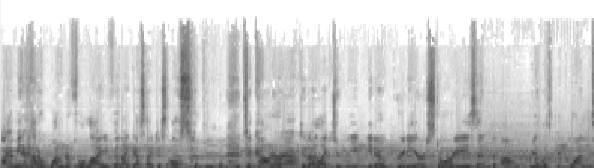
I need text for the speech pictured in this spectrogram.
I mean, I had a wonderful life and I guess I just also to counteract it, I like to read, you know, grittier stories and um, realistic ones.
